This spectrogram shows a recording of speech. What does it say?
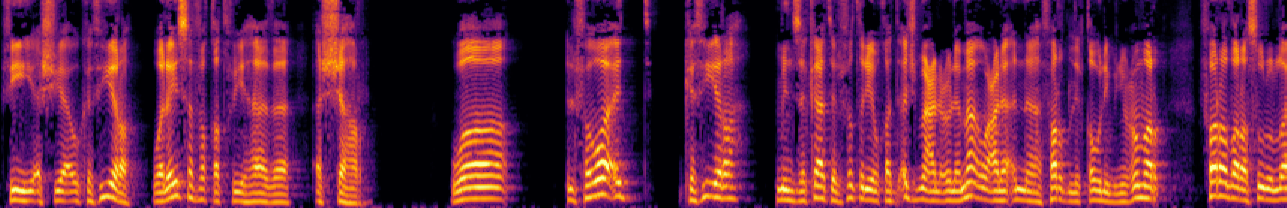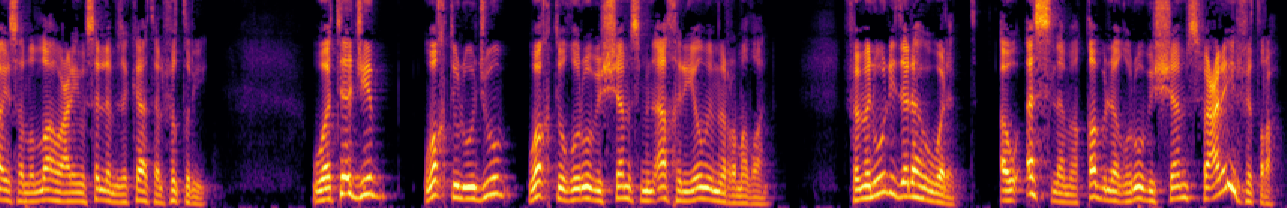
فيه أشياء كثيرة وليس فقط في هذا الشهر. والفوائد كثيرة من زكاة الفطر وقد أجمع العلماء على أنها فرض لقول ابن عمر فرض رسول الله صلى الله عليه وسلم زكاة الفطر. وتجب وقت الوجوب وقت غروب الشمس من آخر يوم من رمضان. فمن ولد له ولد أو أسلم قبل غروب الشمس فعليه الفطرة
